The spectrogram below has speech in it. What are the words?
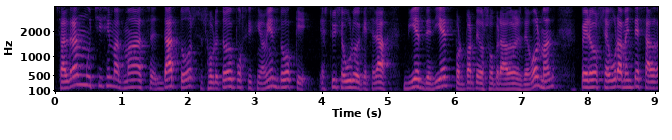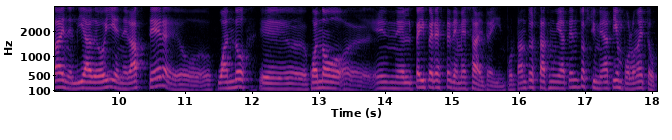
Saldrán muchísimas más datos, sobre todo de posicionamiento, que estoy seguro de que será 10 de 10 por parte de los operadores de Goldman, pero seguramente salga en el día de hoy, en el after, eh, cuando, eh, cuando eh, en el paper este de mesa de trading. Por tanto, estad muy atentos, si me da tiempo lo meto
